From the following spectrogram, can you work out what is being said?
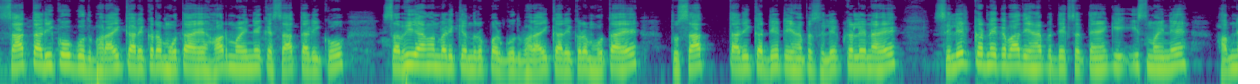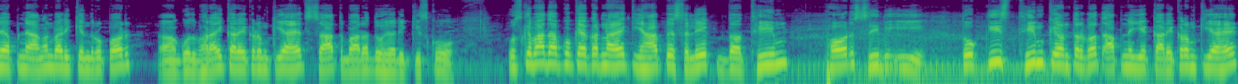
सात तारीख को गोद भराई कार्यक्रम होता है। हर महीने के सात तारीख को सभी आंगनबाड़ी केंद्रों पर गोद भराई कार्यक्रम होता है। तो सात तारीख का डेट यहाँ पे सिलेक्ट कर लेना है। सिलेक्ट करने के बाद यहाँ पे देख सकते हैं कि इस महीने हमने अपने आंगनबाड़ी केंद्रों पर गोद भराई कार्यक्रम किया है सात बारह दो हज़ार इक्कीस को। उसके बाद आपको क्या करना है कि यहाँ पे select the theme for CBE तो किस थीम के अंतर्गत आपने ये कार्यक्रम किया है?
